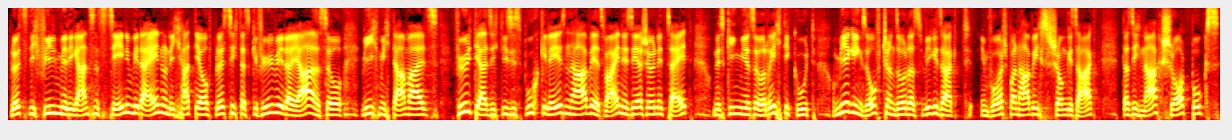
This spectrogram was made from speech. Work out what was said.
plötzlich fielen mir die ganzen Szenen wieder ein und ich hatte auch plötzlich das Gefühl wieder, ja, so wie ich mich damals fühlte, als ich dieses Buch gelesen habe. Es war eine sehr schöne Zeit und es ging mir so richtig gut. Und mir ging es oft schon so, dass, wie gesagt, im Vorspann habe ich es schon gesagt, dass ich nach Shortbooks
